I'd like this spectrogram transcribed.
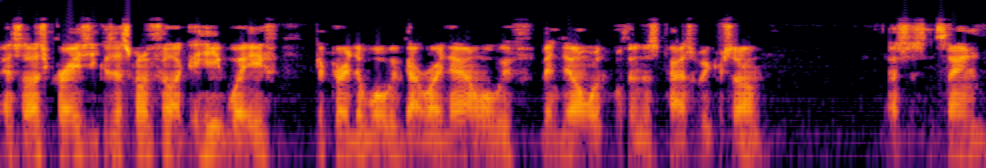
And so that's crazy because it's going to feel like a heat wave compared to what we've got right now, what we've been dealing with within this past week or so. That's just insane.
